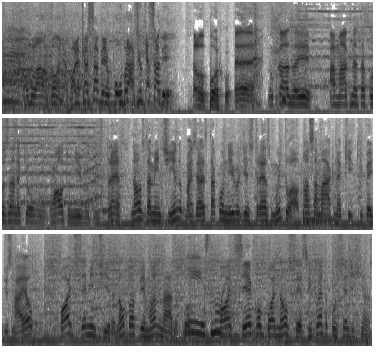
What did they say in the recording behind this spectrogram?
Ah. Vamos lá, Antônio. Agora eu quero saber. O o Brasil quer saber. Ô, porco, é. No caso aí, a máquina tá acusando aqui um, um alto nível de estresse. Não está mentindo, mas ela está com um nível de estresse muito alto. Nossa máquina aqui que veio de Israel pode ser mentira. Não tô afirmando nada, pô. Isso, não é. Pode ser como pode não ser. 50% de chance.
